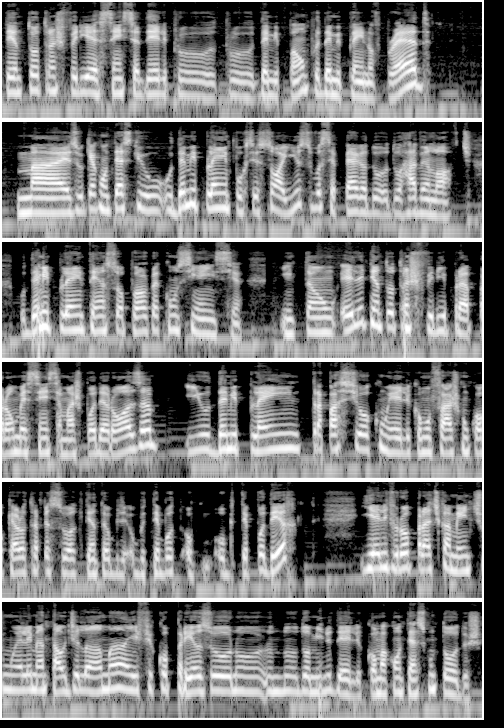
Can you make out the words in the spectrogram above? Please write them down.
tentou transferir a essência dele pro, pro Demipão, pro Demiplane of Bread. Mas o que acontece é que o, o Demiplane, por si só, isso você pega do, do Ravenloft. O Demiplane tem a sua própria consciência. Então, ele tentou transferir para uma essência mais poderosa e o Demiplane trapaceou com ele, como faz com qualquer outra pessoa que tenta obter, obter poder. E ele virou praticamente um elemental de lama e ficou preso no, no domínio dele, como acontece com todos.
